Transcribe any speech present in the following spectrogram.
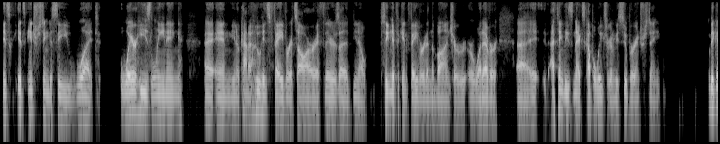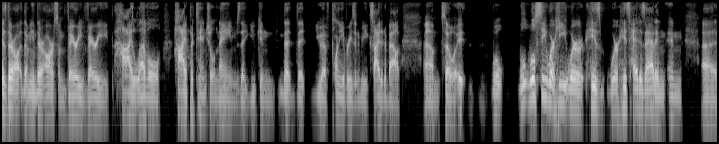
it's it's interesting to see what where he's leaning and you know kind of who his favorites are if there's a you know significant favorite in the bunch or or whatever. Uh, it, I think these next couple weeks are going to be super interesting because there are I mean there are some very very high level high potential names that you can that that you have plenty of reason to be excited about. Um, so it we'll we'll we'll see where he where his where his head is at and and uh,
